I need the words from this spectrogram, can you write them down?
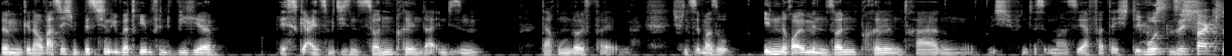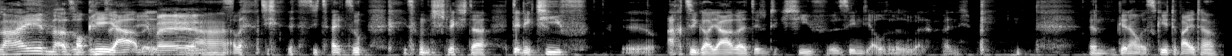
Ähm, genau, was ich ein bisschen übertrieben finde, wie hier SG1 mit diesen Sonnenbrillen da in diesem, da rumläuft, weil ich finde es immer so in Räumen Sonnenbrillen tragen. Ich finde das immer sehr verdächtig. Die mussten sich verkleiden, also okay, ja, aber, ja, aber die, das sieht halt so wie so ein schlechter Detektiv, äh, 80er Jahre Detektiv äh, sehen die aus oder so, weiß ich. ähm, genau, es geht weiter.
